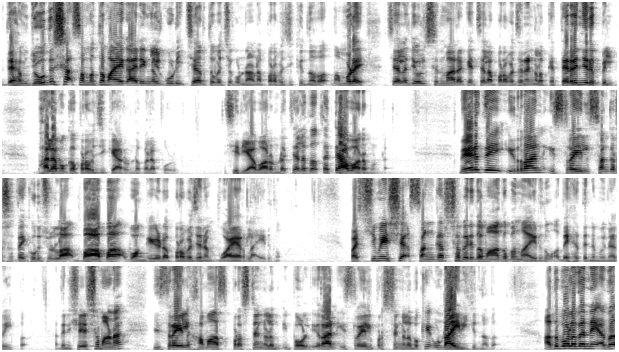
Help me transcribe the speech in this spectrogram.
ഇദ്ദേഹം ജ്യോതിഷ സംബന്ധമായ കാര്യങ്ങൾ കൂടി ചേർത്ത് വെച്ചുകൊണ്ടാണ് പ്രവചിക്കുന്നത്. നമ്മുടെ ചില ജ്യോതിഷന്മാരൊക്കെ ചില പ്രവചനങ്ങളൊക്കെ തെരഞ്ഞെടുപ്പിൽ ഫലമൊക്കെ പ്രവചിക്കാറുണ്ട് പലപ്പോഴും. ശരിയാവാറുണ്ട് ചിലത് തെറ്റാവാറുമുണ്ട്. നേരത്തെ ഇറാൻ ഇസ്രായേൽ സംഘർഷത്തെക്കുറിച്ചുള്ള ബാബ വങ്കയുടെ പ്രവചനം വൈറലായിരുന്നു. പശ്ചിമേഷ്യ സംഘർഷഭരിതമാകുമെന്നായിരുന്നു അദ്ദേഹത്തിന്റെ മുന്നറിയിപ്പ്. അതിനുശേഷമാണ് ഇസ്രായേൽ ഹമാസ് പ്രശ്നങ്ങളും ഇപ്പോൾ ഇറാൻ ഇസ്രായേൽ പ്രശ്നങ്ങളുമൊക്കെ ഉണ്ടായിരിക്കുന്നത്. അതുപോലെ തന്നെ അത്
